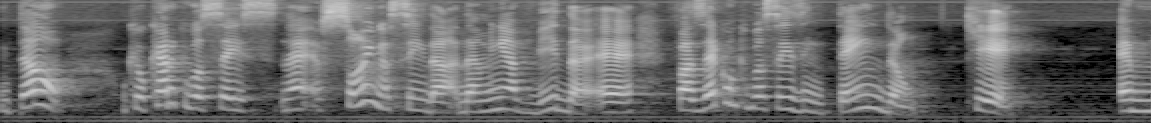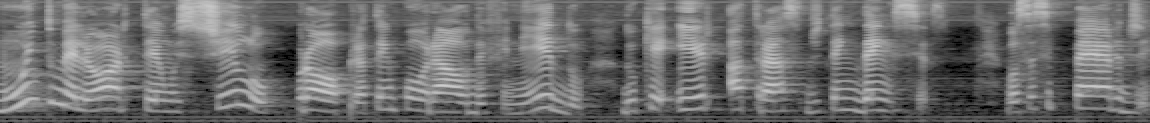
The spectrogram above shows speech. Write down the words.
Então, o que eu quero que vocês, né, sonho assim da, da minha vida é fazer com que vocês entendam que é muito melhor ter um estilo próprio, temporal, definido, do que ir atrás de tendências. Você se perde,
